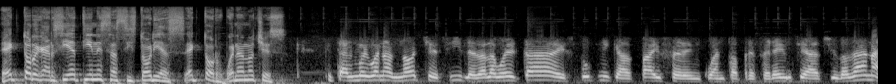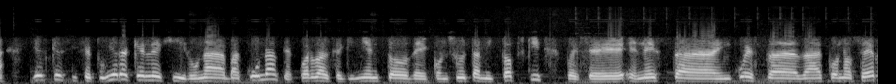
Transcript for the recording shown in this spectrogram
Héctor García tiene esas historias. Héctor, buenas noches. ¿Qué tal? Muy buenas noches. Sí, le da la vuelta Sputnik a Pfizer en cuanto a preferencia ciudadana. Y es que si se tuviera que elegir una vacuna, de acuerdo al seguimiento de consulta Mitofsky, pues eh, en esta encuesta da a conocer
